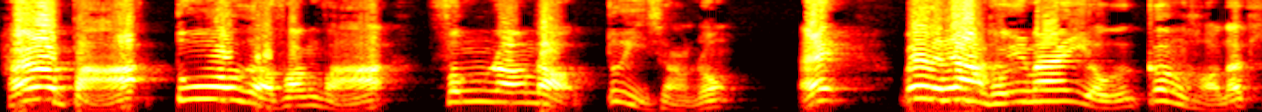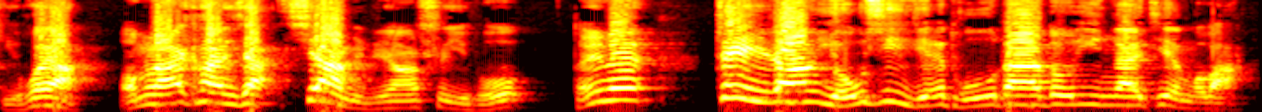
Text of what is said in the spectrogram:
还要把多个方法封装到对象中。哎，为了让同学们有个更好的体会啊，我们来看一下下面这张示意图。同学们，这张游戏截图大家都应该见过吧？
